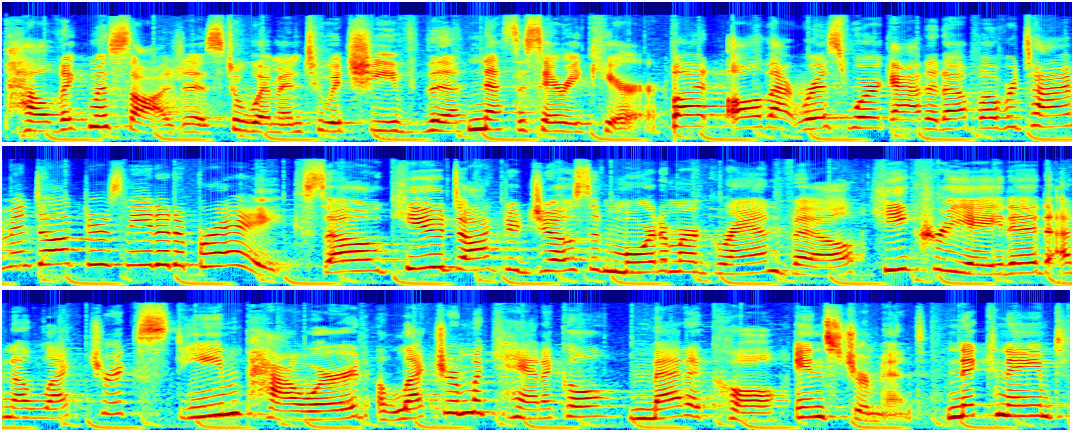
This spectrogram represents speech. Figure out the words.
pelvic massages to women to achieve the necessary cure. But all that wrist work added up over time and doctors needed a break. So cue Dr. Joseph Mortimer Granville. He created an electric steam-powered electromechanical medical instrument, nicknamed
